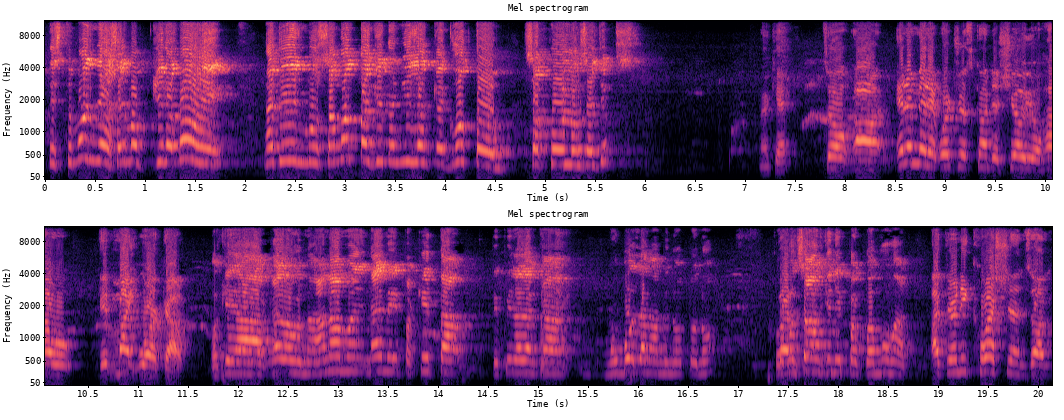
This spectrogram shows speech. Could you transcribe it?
testimonya sa imong kinabuhi, nga din mo samot pag yun ang ilang kagutom sa pulong sa Diyos. Okay? So, uh, in a minute, we're just going to show you how it might work out. Okay, ah, karon na ana may na may pakita, pipila lang ka, mubo lang ang minuto, no? But- saan kini pagpamuhat. Are there any questions on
